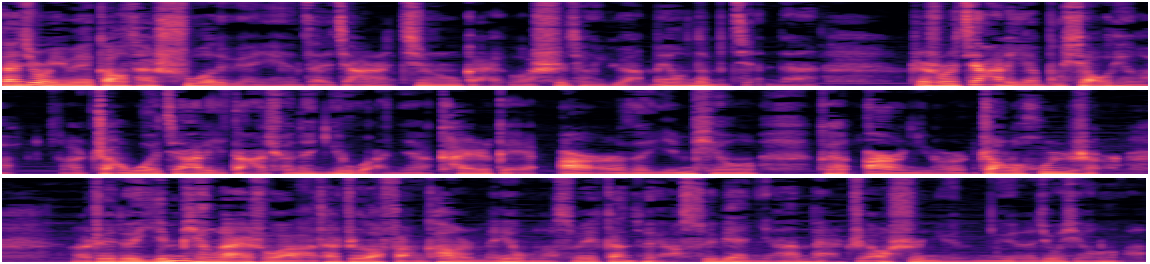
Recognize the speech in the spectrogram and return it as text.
但就是因为刚才说的原因，再加上金融改革，事情远没有那么简单。这时候家里也不消停啊啊！掌握家里大权的女管家开始给二儿子银平跟二女儿张罗婚事儿啊。这对银平来说啊，他知道反抗是没用的，所以干脆啊随便你安排，只要是女女的就行啊。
